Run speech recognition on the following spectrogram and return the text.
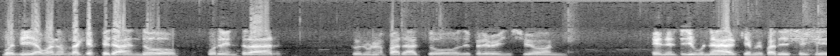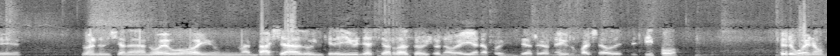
Buen día, bueno, aquí esperando por entrar con un aparato de prevención en el tribunal que me parece que no anuncia nada nuevo. Hay un vallado increíble, hacía rato que yo no veía en la provincia de Río Negro un vallado de este tipo. Pero bueno,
